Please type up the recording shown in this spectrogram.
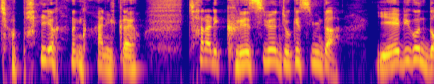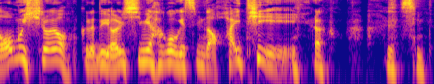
저 팔려가는 거 아닐까요? 차라리 그랬으면 좋겠습니다. 예비군 너무 싫어요. 그래도 열심히 하고 오겠습니다. 화이팅! 이라고 하셨습니다.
